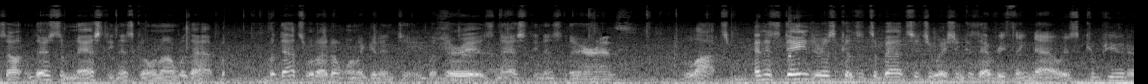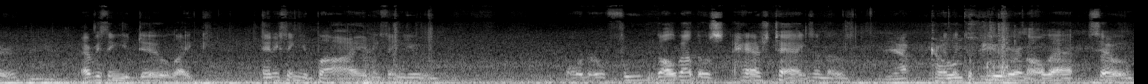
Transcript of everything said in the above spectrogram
so there's some nastiness going on with that, but but that's what I don't want to get into. But there is nastiness there, There is. Lots, and it's dangerous because it's a bad situation because everything now is computer. Everything you do, like anything you buy, anything you order, food, it's all about those hashtags and those Yep. and Codes. the computer and all that. So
